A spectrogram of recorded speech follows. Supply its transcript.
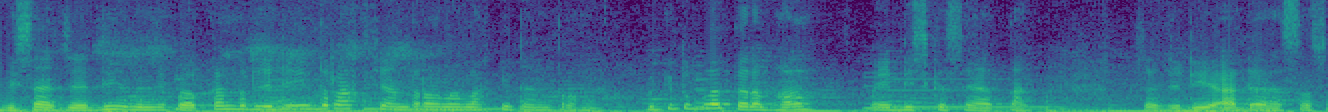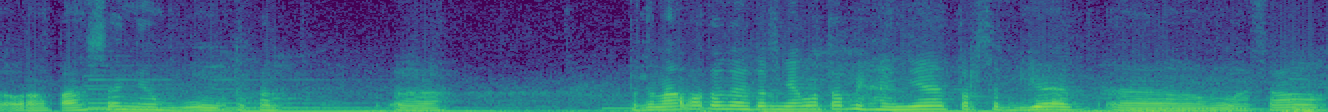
bisa jadi menyebabkan terjadi interaksi antara lelaki dan perempuan. Begitu pula dalam hal medis kesehatan. Bisa jadi ada seseorang pasien yang membutuhkan uh, penyelamatan terhadap nyawa tapi hanya tersedia uh, masal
